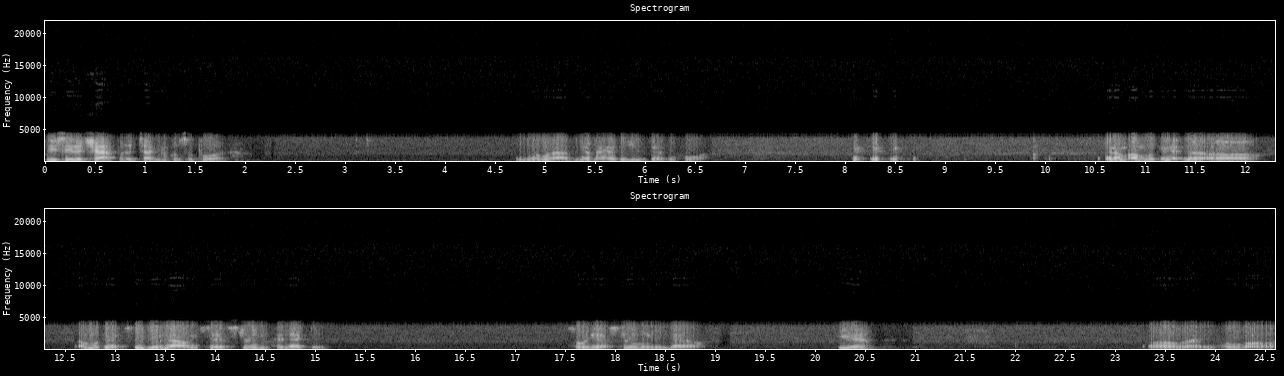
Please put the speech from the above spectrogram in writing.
Do you see the chat for the technical support? You know what? I've never had to use that before. and I'm I'm looking at the uh I'm looking at the studio now and it says stream connected. So yeah, streaming is down. Yeah. All right, hold on.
